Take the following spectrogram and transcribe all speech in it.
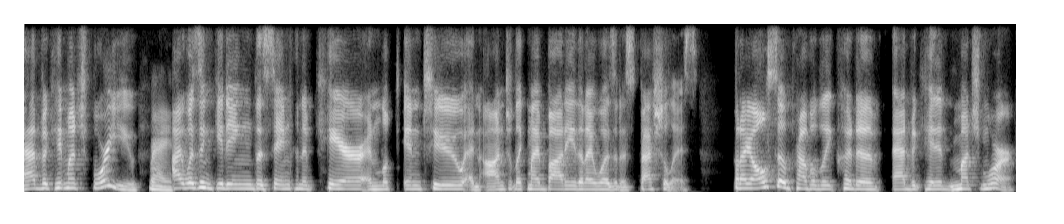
advocate much for you. right. I wasn't getting the same kind of care and looked into and onto like my body that I was at a specialist. But I also probably could have advocated much more.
